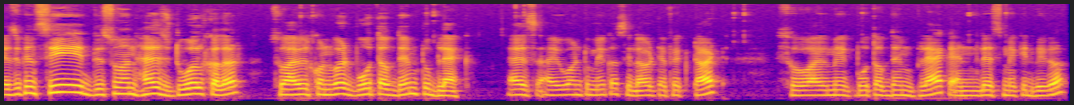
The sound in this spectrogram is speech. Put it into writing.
as you can see this one has dual color so I will convert both of them to black as I want to make a silhouette effect art. So I will make both of them black and let's make it bigger.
